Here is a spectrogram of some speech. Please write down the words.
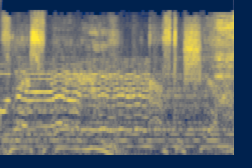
surprise for all of you. Aftershock.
